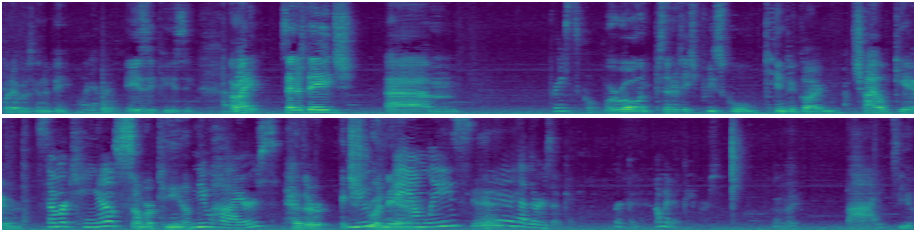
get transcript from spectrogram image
whatever it's gonna be. whatever. Easy peasy. All right. Center stage. Um, Preschool. we're rolling center stage preschool, kindergarten, child care, Summer camp. summer camp. New hires. Heather New extraordinaire. families. Yeah. Yeah. Heather is okay. We're good. I'm an okay person. All right. Bye. See ya.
